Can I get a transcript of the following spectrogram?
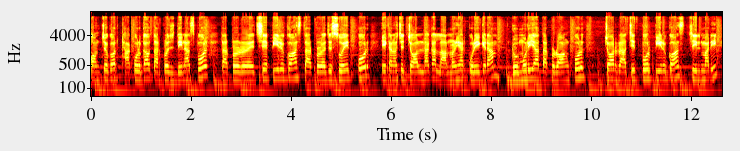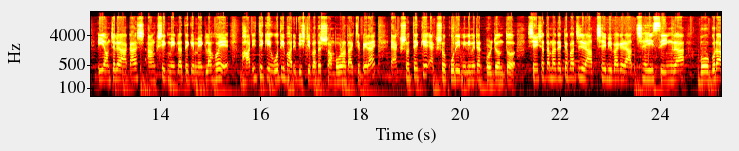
পঞ্চগড়, ঠাকুরগাঁও, তারপর দিনাজপুর, তারপর রয়েছে পীরগঞ্জ, তারপর রয়েছে সৈয়দপুর, এখানে হচ্ছে জলঢাকা লালমনিহাট কুড়িগ্রাম, ডুমুরিয়া, তারপর রংপুর চর রাজিতপুর পীরগঞ্জ, চিলমারি এই অঞ্চলের আকাশ আংশিক মেঘলা থেকে মেঘলা হয়ে ভারী থেকে অতি ভারী বৃষ্টিপাতের সম্ভাবনা থাকছে প্রায় একশো থেকে একশো কুড়ি মিলিমিটার পর্যন্ত। সেই সাথে আমরা দেখতে পাচ্ছি যে রাজশাহী বিভাগে রাজশাহী, সিংড়া, বগুড়া,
